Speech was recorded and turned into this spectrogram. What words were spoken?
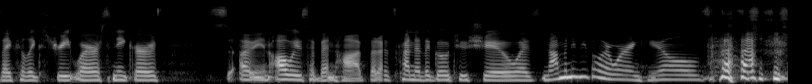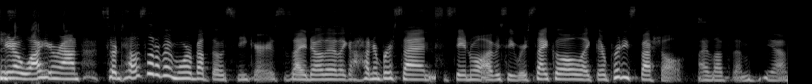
I feel like streetwear sneakers, I mean, always have been hot, but it's kind of the go-to shoe as not many people are wearing heels, you know, walking around. So tell us a little bit more about those sneakers. I know they're like 100% sustainable, obviously recycle, like they're pretty special. I love them. Yeah.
